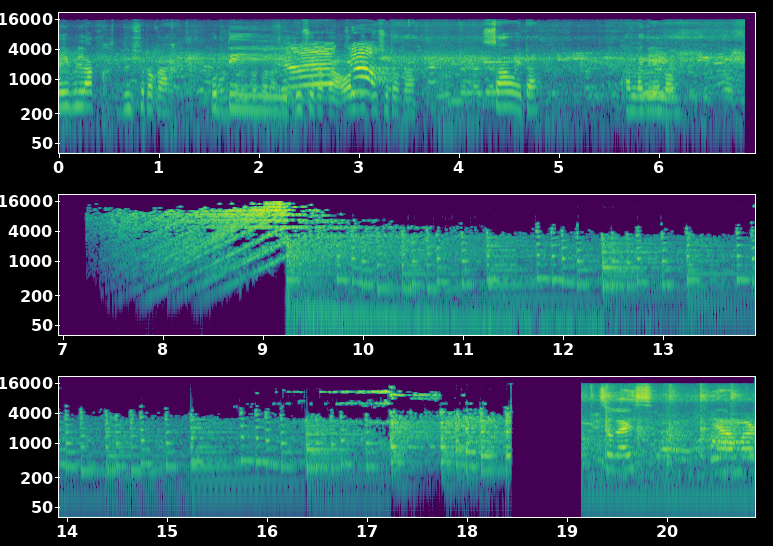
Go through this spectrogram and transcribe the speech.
এইবিলাক দুইশ টকা কুৰ্তি দুইশ টকা অনলি দুইশ টকা। চাওঁ এটা ভাল লাগিলে ল'ম। এয়া আমাৰ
